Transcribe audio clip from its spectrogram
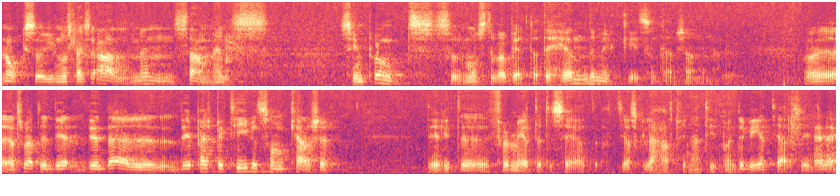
Men också ur någon slags allmän samhällssynpunkt så måste det vara bättre att det händer mycket i ett sånt här sammanhang. Jag tror att det det, det, där, det perspektivet som kanske det är lite förmätet att säga att, att jag skulle ha haft vid den här tidpunkten. Det vet jag alltså inte.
